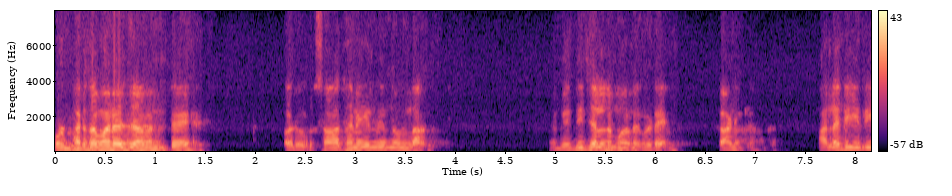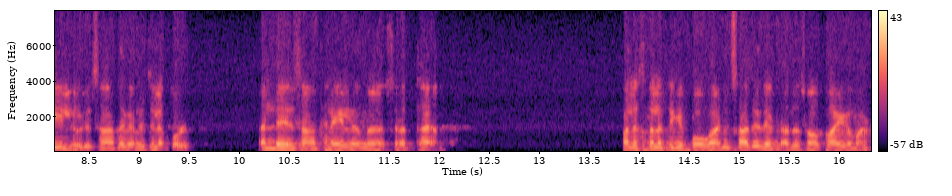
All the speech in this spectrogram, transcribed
അപ്പോൾ ഭരതമഹാരാജാവിന്റെ ഒരു സാധനയിൽ നിന്നുള്ള വ്യതിചലനമാണ് ഇവിടെ കാണിക്കുന്നത്. പല രീതിയിൽ ഒരു സാധകന് ചിലപ്പോൾ തന്റെ സാധനയിൽ നിന്ന് ശ്രദ്ധ പല സ്ഥലത്തേക്ക് പോകാനും സാധ്യതയുണ്ട്. അത് സ്വാഭാവികമാണ്.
